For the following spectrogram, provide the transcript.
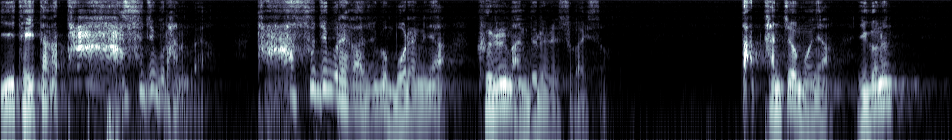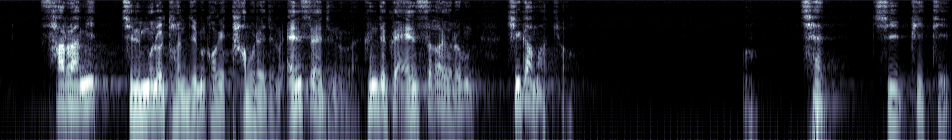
이 데이터가 다 수집을 하는 거야. 다 수집을 해가지고 뭘 했느냐? 글을 만들어낼 수가 있어. 딱 단점 뭐냐? 이거는 사람이 질문을 던지면 거기에 답을 해주는, 앤서 해주는 거야. 근데 그 앤서가 여러분 기가 막혀. 어, 챗 GPT.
